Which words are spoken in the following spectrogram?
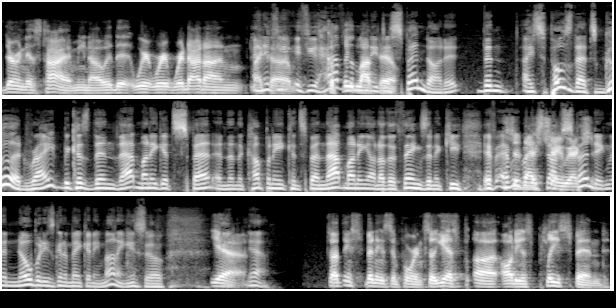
during this time. You know, we're we're, we're not on like and if you, if you have the money lockdown. to spend on it, then I suppose that's good, right? Because then that money gets spent, and then the company can spend that money on other things, and it keeps. If everybody stops spending, then nobody's going to make any money. So, yeah, yeah. So I think spending is important. So yes, uh, audience, please spend.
